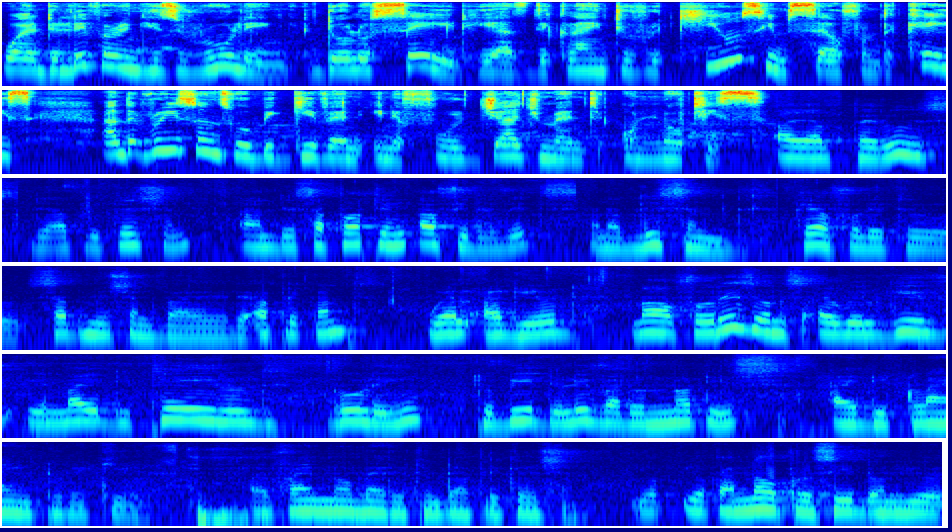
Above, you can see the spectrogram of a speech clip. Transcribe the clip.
While delivering his ruling, Dollo said he has declined to recuse himself from the case and the reasons will be given in a full judgment on notice. I have perused the application and the supporting affidavits and have listened carefully to submission by the applicant. Well argued. Now, for reasons I will give in my detailed ruling to be delivered on notice, I decline to recuse. I find no merit in the application. You, you can now proceed on your,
